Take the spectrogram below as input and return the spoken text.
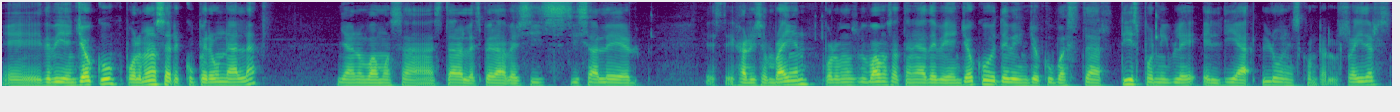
eh, David Njoku. Por lo menos se recuperó un ala. Ya no vamos a estar a la espera a ver si, si sale este, Harrison Bryan. Por lo menos vamos a tener a David Njoku. David Njoku va a estar disponible el día lunes contra los Raiders.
